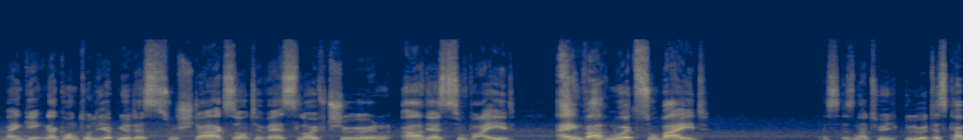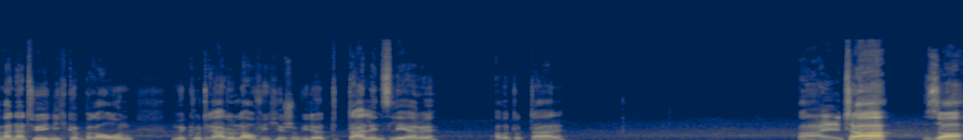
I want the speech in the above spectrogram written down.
Mein Gegner kontrolliert mir das zu stark. So, Tevez läuft schön. Ah, der ist zu weit. Einfach nur zu weit. Das ist natürlich blöd. Das kann man natürlich nicht gebrauchen. Mit Quadrado laufe ich hier schon wieder total ins Leere. Aber total. Alter! So,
